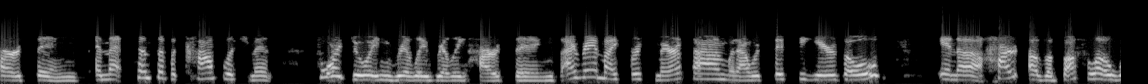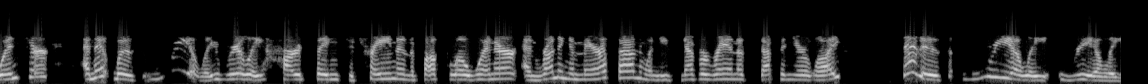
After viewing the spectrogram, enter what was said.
hard things and that sense of accomplishment for doing really, really hard things. I ran my first marathon when I was 50 years old in the heart of a Buffalo winter. And it was really, really hard thing to train in a Buffalo winter and running a marathon when you've never ran a step in your life. That is really, really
